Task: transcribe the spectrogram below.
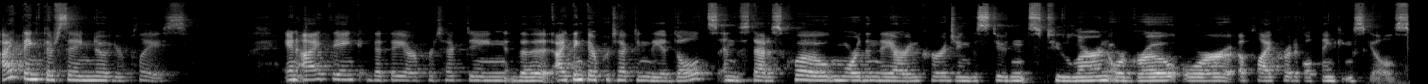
I think they're saying know your place. And I think that they are protecting the I think they're protecting the adults and the status quo more than they are encouraging the students to learn or grow or apply critical thinking skills.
